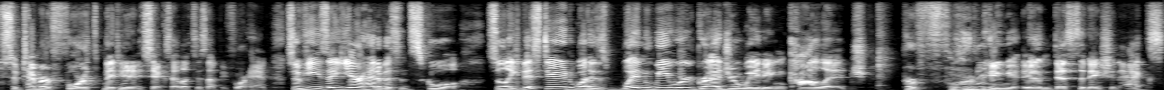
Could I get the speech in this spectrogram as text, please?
September 4th, 1986. I looked this up beforehand. So he's a year ahead of us in school. So like this dude was when we were graduating college performing in Destination X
